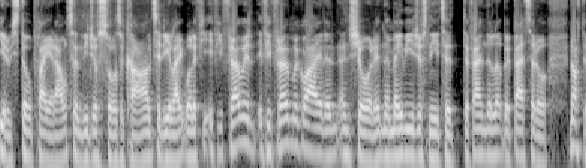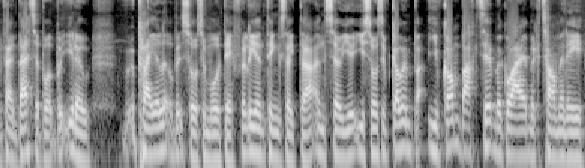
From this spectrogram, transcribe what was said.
you know, still play it out, and they just sort of can't. And you're like, well, if you if you throw in if you throw Maguire and, and in, then maybe you just need to defend a little bit better, or not defend better, but but you know, play a little bit sort of more differently and things like that. And so you you sort of going back, you've gone back to Maguire, McTominay,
